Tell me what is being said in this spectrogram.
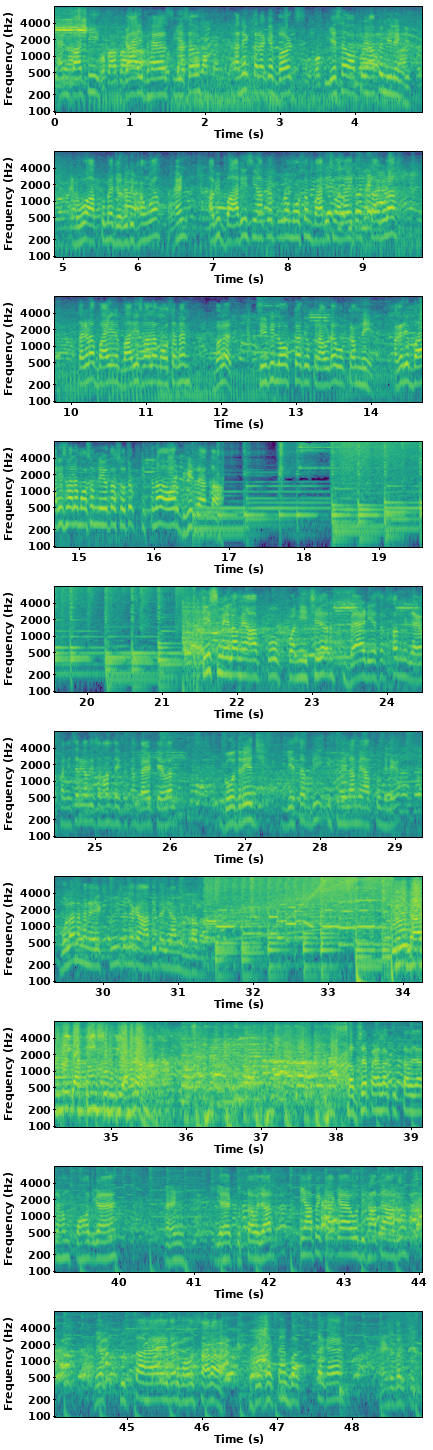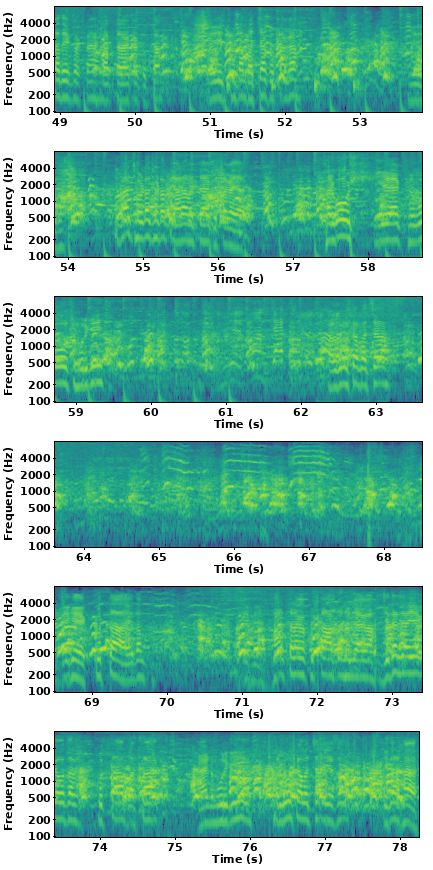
एंड बाकी गाय, भैंस, ये सब, अनेक तरह के बर्ड्स ये सब आपको यहाँ पे मिलेंगे। एंड वो आपको मैं ज़रूर दिखाऊँगा। एंड अभी बारिश, यहाँ पे पूरा मौसम बारिश वाला है एकदम तगड़ा तगड़ा बारिश वाला मौसम है। मगर फिर भी लोग का जो क्राउड है वो कम नहीं है। अगर ये बारिश वाला मौसम नहीं होता सोचो कितना और भीड़ रहता। इस मेला में आपको फर्नीचर बेड ये सब सब मिल जाएगा। फर्नीचर का भी सामान देख सकते हैं बेड टेबल गोदरेज ये सब भी इस मेला में आपको मिलेगा। बोला ना मैंने एक सुई से लेकर हाथी तक यहाँ मिल रहा था। एक आदमी का तीस रुपया है ना? सबसे पहला कुत्ता बाज़ार हम पहुँच गए हैं। एंड यह है कुत्ता बाज़ार। यहाँ पे क्या क्या है वो दिखाते हैं आपको। भैया, कुत्ता है, इधर बहुत सारा। देख सकते हैं बत्तख है। एंड उधर कुत्ता देख सकते हैं, हर तरह का कुत्ता। और ये छोटा बच्चा कुत्ता का। ये बड़ा छोटा छोटा प्यारा बच्चा है कुत्ता का यार। खरगोश, ये है खरगोश मुर्गी। खरगोश का बच्चा। देखिए, कुत्ता एकदम हर तरह का कुत्ता आपको मिल जाएगा। जिधर जाइएगा उधर कुत्ता बत्तख एंड मुर्गी खरगोश का बच्चा ये सब इधर है।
